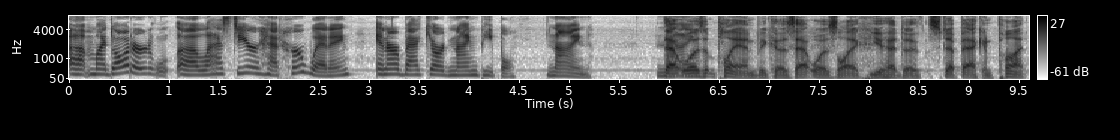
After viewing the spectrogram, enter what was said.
uh, my daughter uh, last year had her wedding in our backyard. Nine people, nine. That Nine. wasn't planned because that was like you had to step back and punt.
